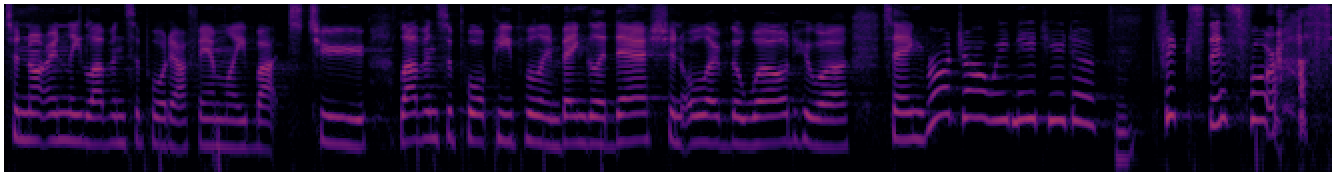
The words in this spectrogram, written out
to not only love and support our family, but to love and support people in Bangladesh and all over the world who are saying, Roger, we need you to fix this for us.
